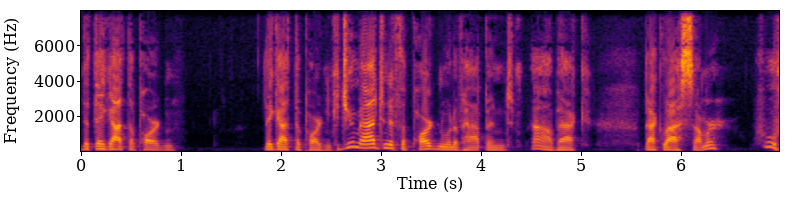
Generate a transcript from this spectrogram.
that they got the pardon. They got the pardon. Could you imagine if the pardon would have happened ah, back back last summer? Whew.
